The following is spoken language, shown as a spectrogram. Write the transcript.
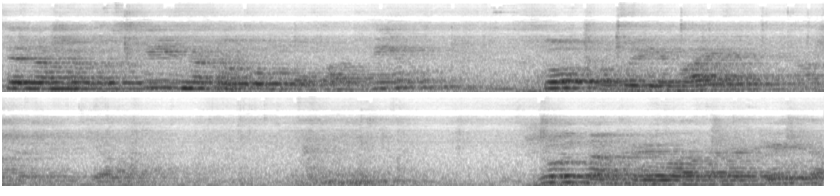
Це наша посильна допомога тим, хто оберігає наше життя. Жодна крилата ракета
